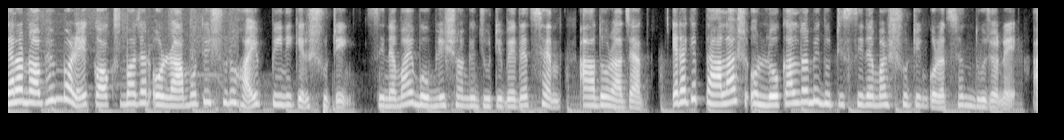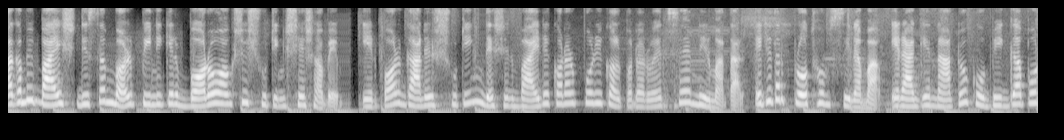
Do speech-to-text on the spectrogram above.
গেল নভেম্বরে কক্সবাজার ও রামতে শুরু হয় পিনিকের শুটিং। সিনেমায় বুবলির সঙ্গে জুটি বেঁধেছেন আদর আজাদ। এর আগে তালাশ ও লোকাল নামে দুটি সিনেমার শুটিং করেছেন দুজনে। আগামী বাইশ ডিসেম্বর পিনিকের বড় অংশের শুটিং শেষ হবে। এরপর গানের শুটিং দেশের বাইরে করার পরিকল্পনা রয়েছে নির্মাতার। এটি তার প্রথম সিনেমা। এর আগে নাটক ও বিজ্ঞাপন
